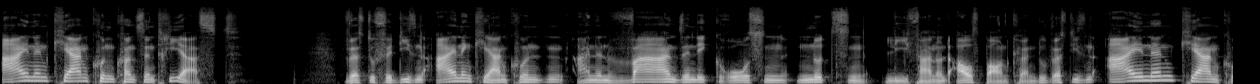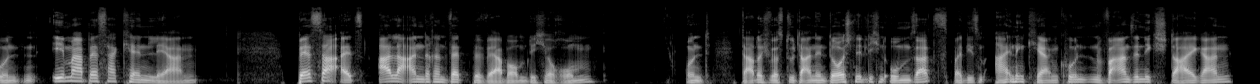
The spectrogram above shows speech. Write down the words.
einen Kernkunden konzentrierst, wirst du für diesen einen Kernkunden einen wahnsinnig großen Nutzen liefern und aufbauen können. Du wirst diesen einen Kernkunden immer besser kennenlernen, besser als alle anderen Wettbewerber um dich herum und dadurch wirst du deinen durchschnittlichen Umsatz bei diesem einen Kernkunden wahnsinnig steigern.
